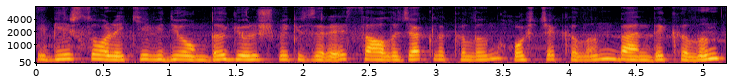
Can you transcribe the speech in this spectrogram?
Bir sonraki videomda görüşmek üzere. Sağlıcakla kalın, hoşça kalın, bende kalın.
